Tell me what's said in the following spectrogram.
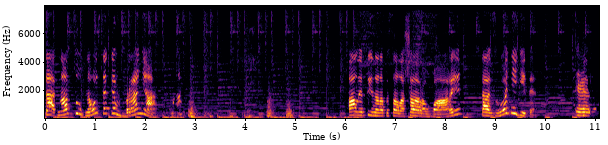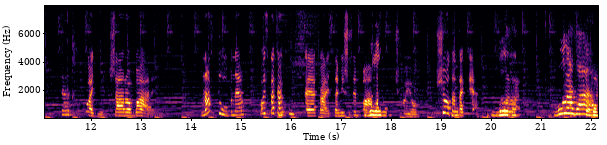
Так, наступне ось таке вбрання. Але Тина написала шаровари. Так, згодні діти? Так. Згодні. Шаровари. Наступне ось така куртка якась там із шипами, ручкою. Що то таке? Булава. Булава.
